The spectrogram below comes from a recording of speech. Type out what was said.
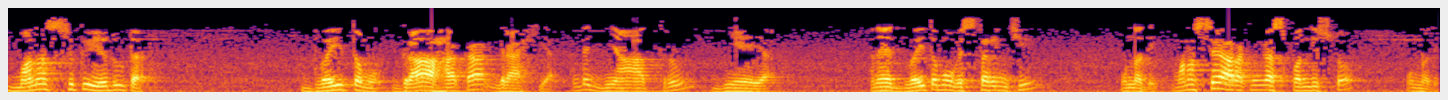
మనస్సుకు ఎదుట ద్వైతము గ్రాహక గ్రాహ్య అంటే జ్ఞాతృ జ్ఞేయ. అనే ద్వైతము విస్తరించి ఉన్నది. మనస్సే ఆ రకంగా స్పందిస్తూ ఉన్నది.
